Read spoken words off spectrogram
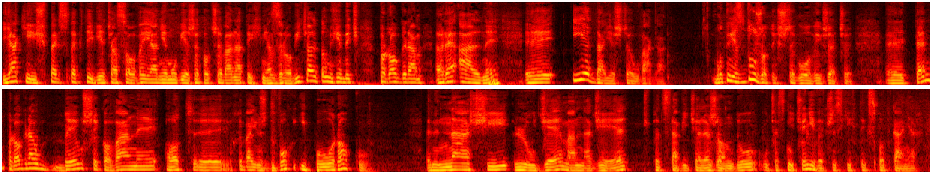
jakiejś perspektywie czasowej. Ja nie mówię, że to trzeba natychmiast zrobić, ale to musi być program realny. Yy, I jedna jeszcze uwaga, bo tu jest dużo tych szczegółowych rzeczy. Yy, Ten program był szykowany od yy, chyba już dwóch i pół roku nasi ludzie, mam nadzieję, przedstawiciele rządu uczestniczyli we wszystkich tych spotkaniach.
